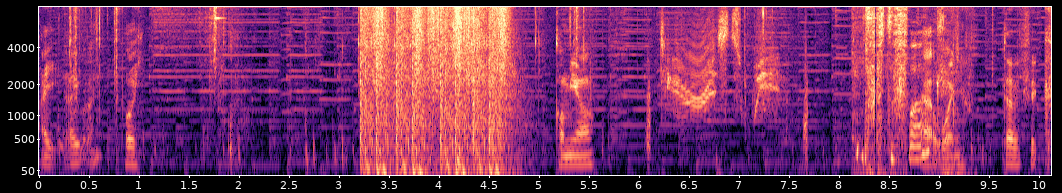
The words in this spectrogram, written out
Ahí, ahí voy. voy. Comió. What the fuck? Ah, bueno. Está perfecto.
